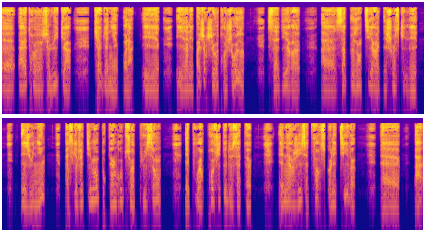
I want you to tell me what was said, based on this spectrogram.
euh, à être celui qui a, qui a gagné. Voilà. Et ils n'allaient pas chercher autre chose c'est-à-dire euh, euh, s'apesantir avec des choses qui les désunissent, parce qu'effectivement, pour qu'un groupe soit puissant et pouvoir profiter de cette euh, énergie, cette force collective, euh, bah,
